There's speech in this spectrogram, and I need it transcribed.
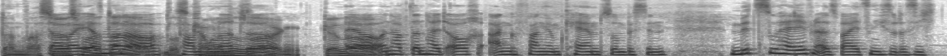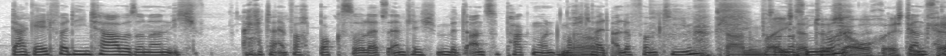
Dann warst du Da war ich erstmal erstmal da. da, Das kann man so Monate. sagen. Genau. Ja, und habe dann halt auch angefangen im Camp so ein bisschen mitzuhelfen. Also es war jetzt nicht so, dass ich da Geld verdient habe, sondern ich hatte einfach Bock so letztendlich mit anzupacken und mochte Ja. halt alle vom Team. Klar, nun war ich natürlich auch echt im Camp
